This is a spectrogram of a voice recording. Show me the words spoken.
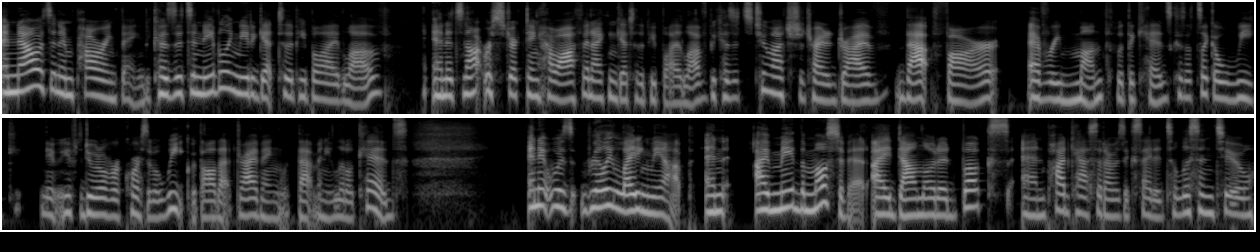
And now it's an empowering thing because it's enabling me to get to the people I love and it's not restricting how often I can get to the people I love because it's too much to try to drive that far every month with the kids because that's like a week. You have to do it over a course of a week with all that driving with that many little kids. And it was really lighting me up. And I made the most of it. I downloaded books and podcasts that I was excited to listen to.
